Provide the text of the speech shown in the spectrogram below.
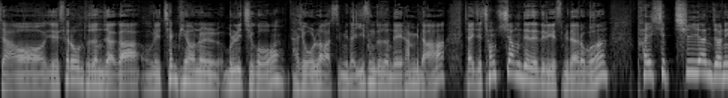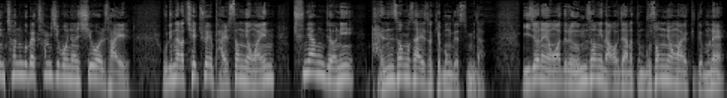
자, 어, 예, 새로운 도전자가 우리 챔피언을 물리치고 다시 올라갔습니다. 2승 도전 내일 합니다. 자, 이제 청취자 문제 내드리겠습니다, 여러분. 87년 전인 1935년 10월 4일, 우리나라 최초의 발성 영화인 춘향전이 단성사에서 개봉됐습니다. 이전의 영화들은 음성이 나오지 않았던 무성 영화였기 때문에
